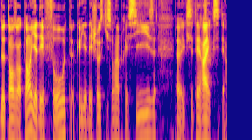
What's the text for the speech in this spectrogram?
de temps en temps, il y a des fautes, qu'il y a des choses qui sont imprécises, euh, etc., etc.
